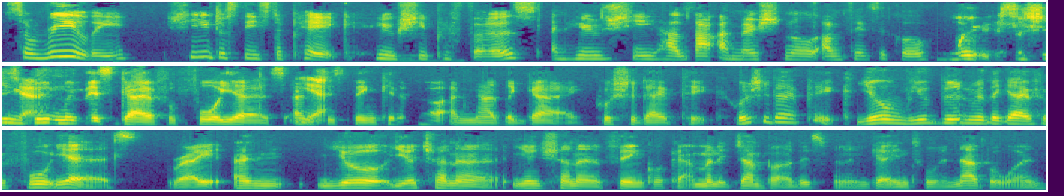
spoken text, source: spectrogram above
so really. She just needs to pick who she hmm. prefers and who she has that emotional and physical. Wait, so she's Yeah. been with this guy for four years and Yeah. she's thinking about another guy. Who should I pick? Who should I pick? You're you've been with the guy for four years, right? And you're you're trying to you're trying to think, okay, I'm gonna jump out of this one and get into another one.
